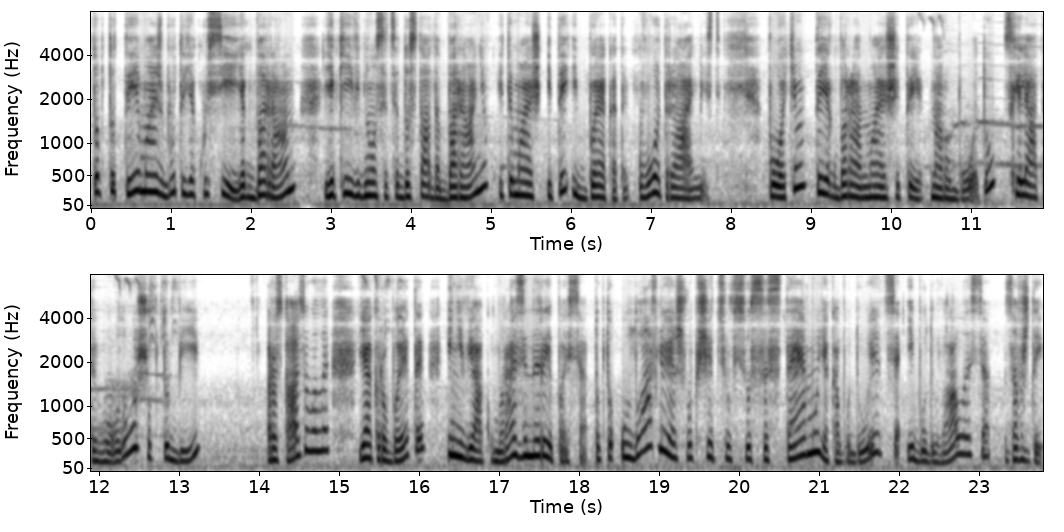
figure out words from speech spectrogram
Тобто ти маєш бути як усі, як баран, який відноситься до стада баранів, і ти маєш іти і бекати. От реальність. Потім ти, як баран, маєш іти на роботу, схиляти голову, щоб тобі розказували, як робити, і ні в якому разі не рипайся. Тобто улавлюєш вообще цю всю систему, яка будується і будувалася завжди.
